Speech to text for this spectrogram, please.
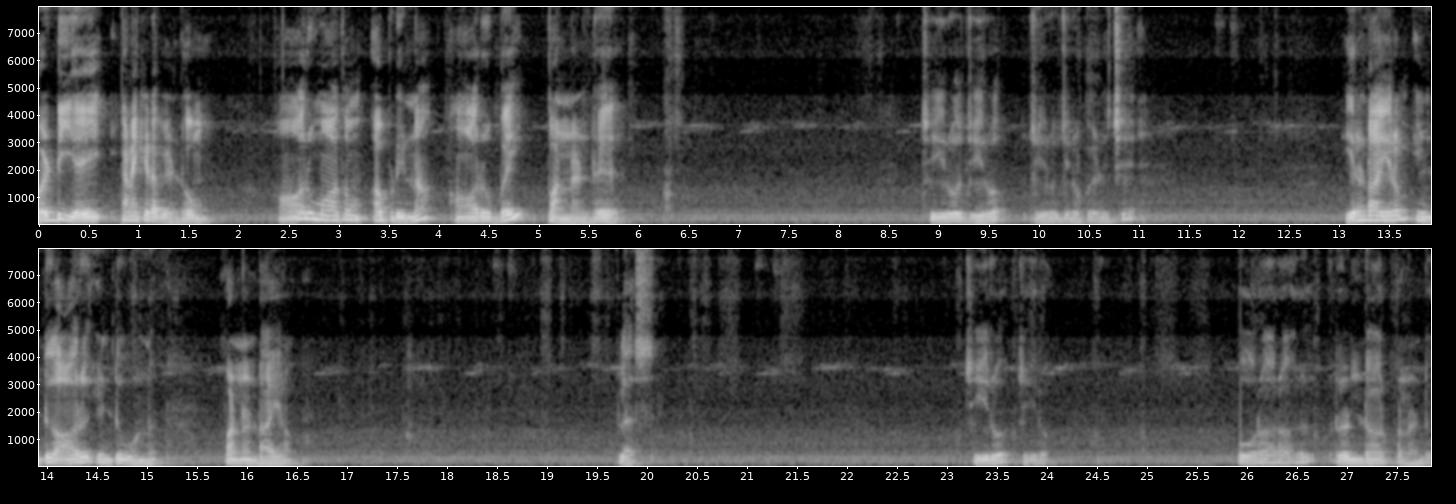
வட்டியை கணக்கிட வேண்டும். ஆறு மாதம் அப்படின்னா ஆறு பை பன்னெண்டு. ஜீரோ ஜீரோ ஜீரோ ஜீரோ போயிடுச்சு. இரண்டாயிரம் இன்ட்டு ஆறு இன்ட்டு ஒன்று பன்னெண்டாயிரம். ப்ளஸ் ஜீரோ ஜீரோ ஓர் ஆறு ஆறு ரெண்டு ஆறு பன்னெண்டு.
